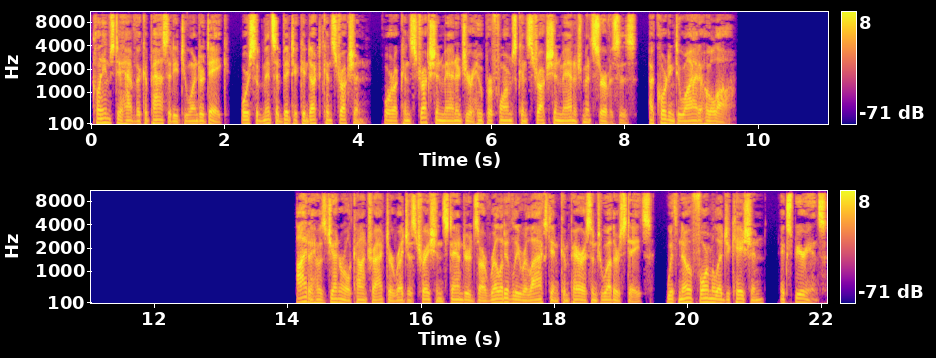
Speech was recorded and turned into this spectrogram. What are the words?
claims to have the capacity to undertake, or submits a bid to conduct construction, or a construction manager who performs construction management services, according to Idaho law. Idaho's general contractor registration standards are relatively relaxed in comparison to other states, with no formal education, experience,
